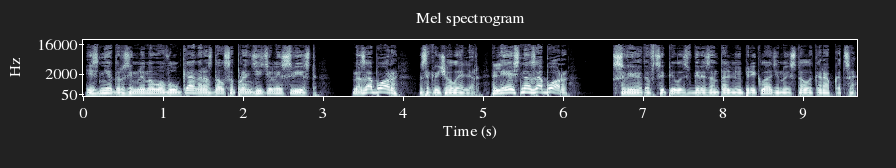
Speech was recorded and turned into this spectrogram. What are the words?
Из недр земляного вулкана раздался пронзительный свист. «На забор!» — закричал Эллер. «Лезь на забор!» Света вцепилась в горизонтальную перекладину и стала карабкаться.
